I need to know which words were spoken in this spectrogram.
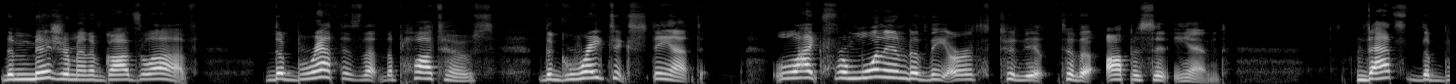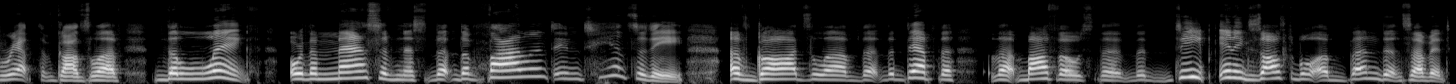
the measurement of God's love. The breadth is the, the platos the great extent like from one end of the earth to the to the opposite end that's the breadth of God's love the length or the massiveness the the violent intensity of God's love the the depth the the bathos, the, the deep, inexhaustible abundance of it,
